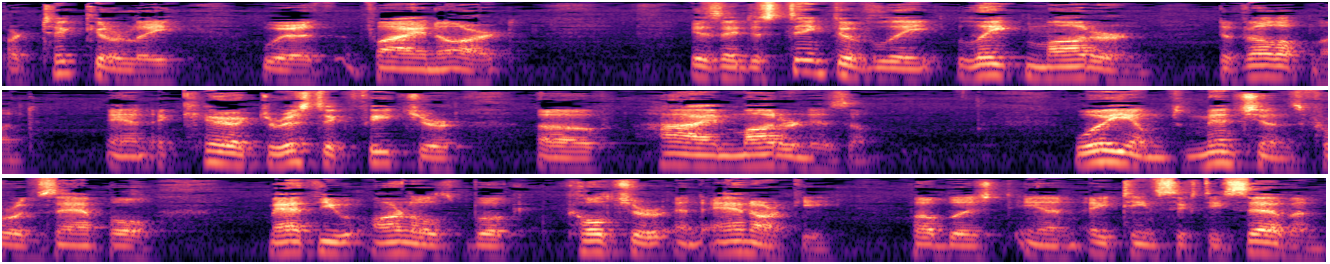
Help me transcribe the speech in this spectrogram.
particularly with fine art, is a distinctively late modern development and a characteristic feature of high modernism. Williams mentions, for example, Matthew Arnold's book Culture and Anarchy, published in 1867,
